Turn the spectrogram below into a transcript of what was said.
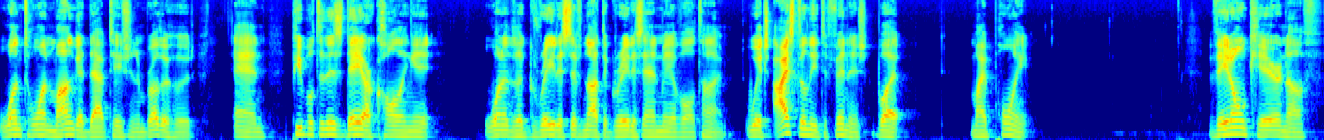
one to one manga adaptation in Brotherhood. And people to this day are calling it one of the greatest, if not the greatest anime of all time, which I still need to finish, but my point. They don't care enough.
